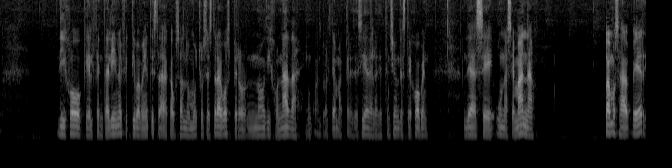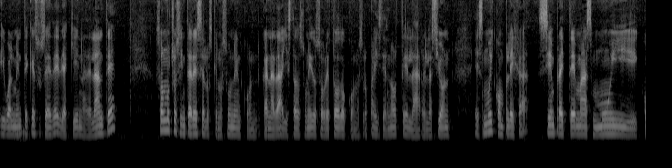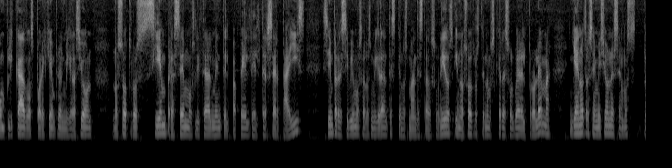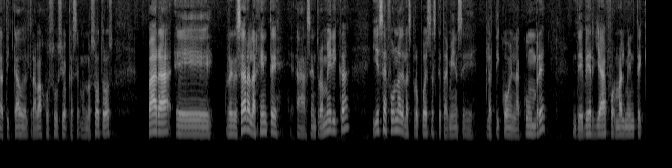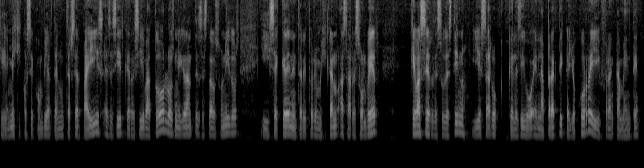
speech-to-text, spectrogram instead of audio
Dijo que el fentalino efectivamente está causando muchos estragos, pero no dijo nada en cuanto al tema que les decía de la detención de este joven de hace una semana. Vamos a ver igualmente qué sucede de aquí en adelante. Son muchos intereses los que nos unen con Canadá y Estados Unidos, sobre todo con nuestro país del norte. La relación es muy compleja, siempre hay temas muy complicados, por ejemplo, en migración. Nosotros siempre hacemos literalmente el papel del tercer país, siempre recibimos a los migrantes que nos manda Estados Unidos y nosotros tenemos que resolver el problema. Ya en otras emisiones hemos platicado del trabajo sucio que hacemos nosotros para eh, regresar a la gente a Centroamérica y esa fue una de las propuestas que también se platicó en la cumbre de ver ya formalmente que México se convierta en un tercer país, es decir, que reciba a todos los migrantes de Estados Unidos y se queden en territorio mexicano hasta resolver qué va a ser de su destino. Y es algo que les digo en la práctica y ocurre y francamente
